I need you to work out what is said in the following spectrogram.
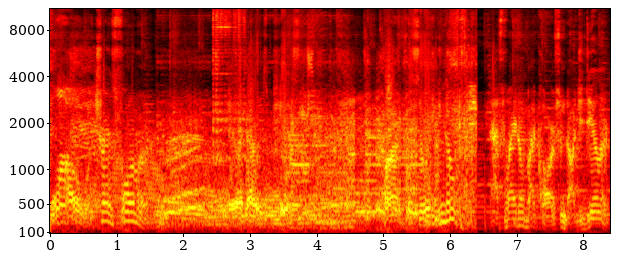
Whoa, transformer. Hey, I got his pissed. Alright, so what do you know? That's why I don't buy cars from Dodge Dealer.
